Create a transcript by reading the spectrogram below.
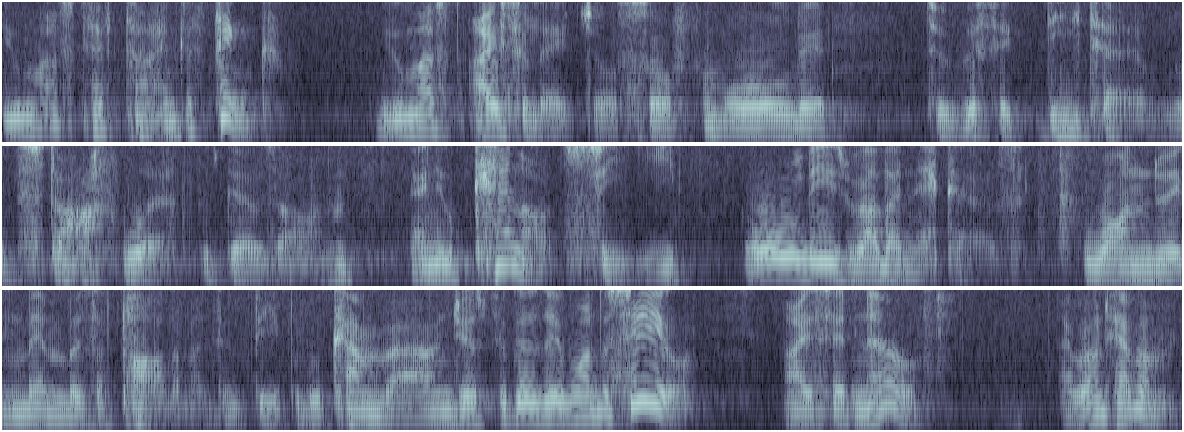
you must have time to think. You must isolate yourself from all the terrific detail of staff work that goes on, and you cannot see all these rubberneckers, wandering members of parliament and people who come round just because they want to see you. I said, no, I won't have them.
